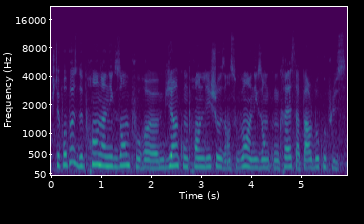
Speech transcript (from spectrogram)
Je te propose de prendre un exemple pour euh, bien comprendre les choses. Hein. Souvent un exemple concret, ça parle beaucoup plus.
